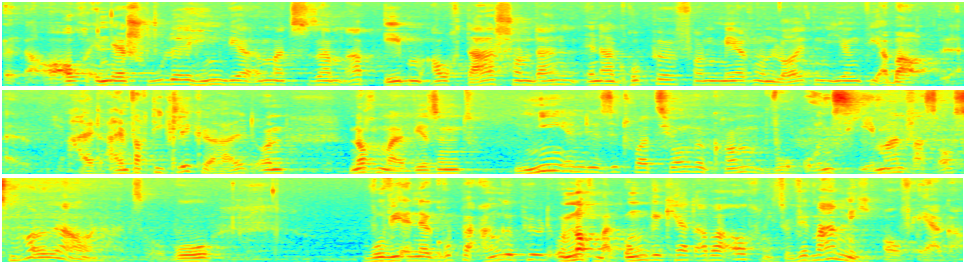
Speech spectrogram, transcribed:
äh, auch in der Schule hingen wir immer zusammen ab, eben auch da schon dann in einer Gruppe von mehreren Leuten irgendwie, aber äh, halt einfach die Clique halt. Und nochmal, wir sind nie in die Situation gekommen, wo uns jemand was aufs Maul gehauen hat. So, wo, wo wir in der Gruppe angepölt und nochmal, umgekehrt aber auch nicht. So, wir waren nicht auf Ärger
